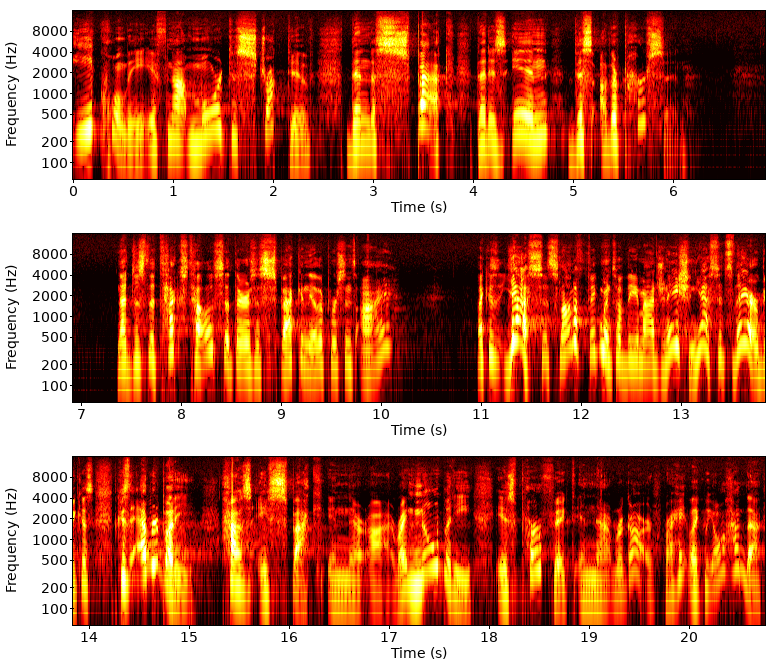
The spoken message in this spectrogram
equally, if not more destructive than the speck that is in this other person. Now, does the text tell us that there is a speck in the other person's eye? Like, yes, it's not a figment of the imagination. Yes, it's there because, because everybody has a speck in their eye, right? Nobody is perfect in that regard, right? Like, we all have that.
